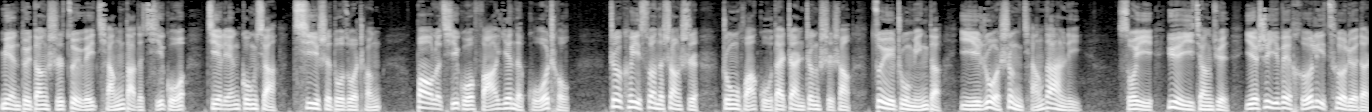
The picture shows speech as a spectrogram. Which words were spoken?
面对当时最为强大的齐国，接连攻下七十多座城，报了齐国伐燕的国仇。这可以算得上是中华古代战争史上最著名的以弱胜强的案例。所以，乐毅将军也是一位合力策略的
